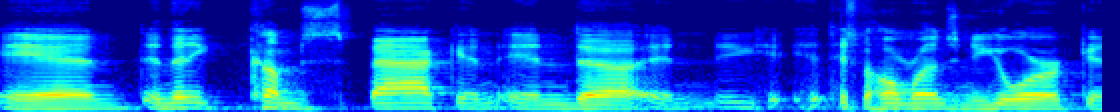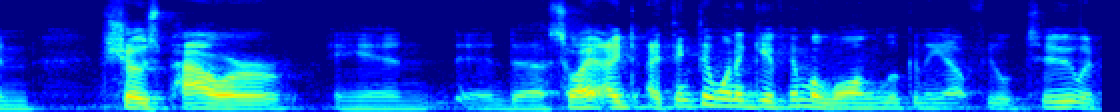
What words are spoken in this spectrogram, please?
and and then he comes back and and uh, and hits the home runs in New York and shows power and and uh, so I, I think they want to give him a long look in the outfield too, and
